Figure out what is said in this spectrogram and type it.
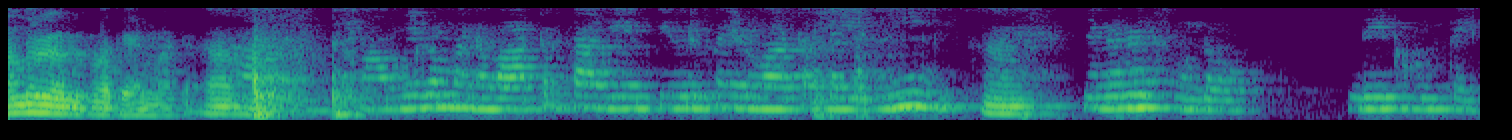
అందులో ఉండిపోతాయి అనమాట మామూలుగా మన వాటర్ తాగే ప్యూరిఫైడ్ వాటర్లో అన్నీ మినరల్స్ ఉండవు. దీనికి ఉంటాయి.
